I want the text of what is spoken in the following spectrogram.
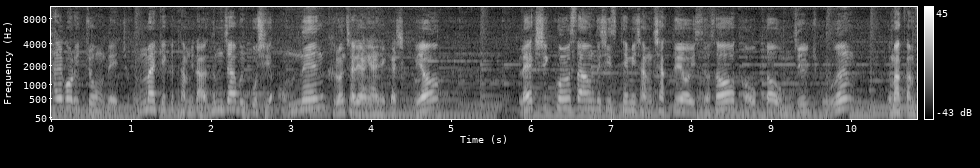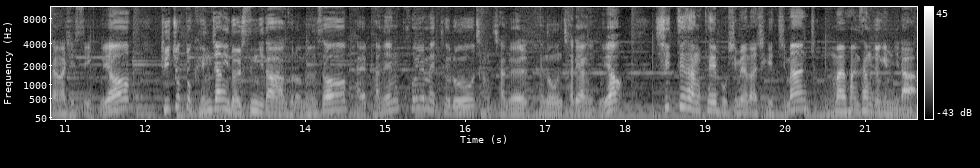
팔걸이 쪽, 네, 정말 깨끗합니다. 흠잡을 곳이 없는 그런 차량이 아닐까 싶고요. 렉시콘 사운드 시스템이 장착되어 있어서 더욱더 음질 좋은 음악 감상하실 수 있고요. 뒤쪽도 굉장히 넓습니다. 그러면서 발판은 코일 매트로 장착을 해놓은 차량이고요. 시트 상태 보시면 아시겠지만 정말 환상적입니다.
